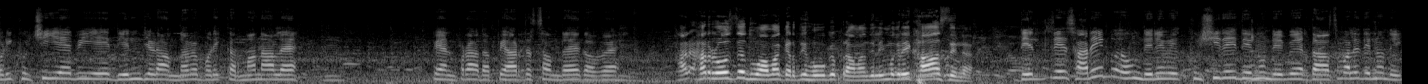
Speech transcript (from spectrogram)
ਬੜੀ ਖੁਸ਼ੀ ਹੈ ਵੀ ਇਹ ਦਿਨ ਜਿਹੜਾ ਆਉਂਦਾ ਵੈ ਬੜੇ ਕਰਮਾਂ ਨਾਲ ਹੈ। ਭੈਣ ਭਰਾ ਦਾ ਪਿਆਰ ਦਰਸਾਉਂਦਾ ਹੈਗਾ ਵੈ। ਹਰ ਹਰ ਰੋਜ਼ ਤਾਂ ਦੁਆਵਾਂ ਕਰਦੇ ਹੋਵੋਗੇ ਭਰਾਵਾਂ ਦੇ ਲਈ ਮਗਰ ਇਹ ਖਾਸ ਦਿਨ ਹੈ। ਦਿਲ ਤੇ ਸਾਰੇ ਹੁੰਦੇ ਨੇ ਵੀ ਖੁਸ਼ੀ ਦੇ ਹੀ ਦਿਨ ਹੁੰਦੇ ਵੀ ਅਰਦਾਸ ਵਾਲੇ ਦਿਨ ਹੁੰਦੇ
